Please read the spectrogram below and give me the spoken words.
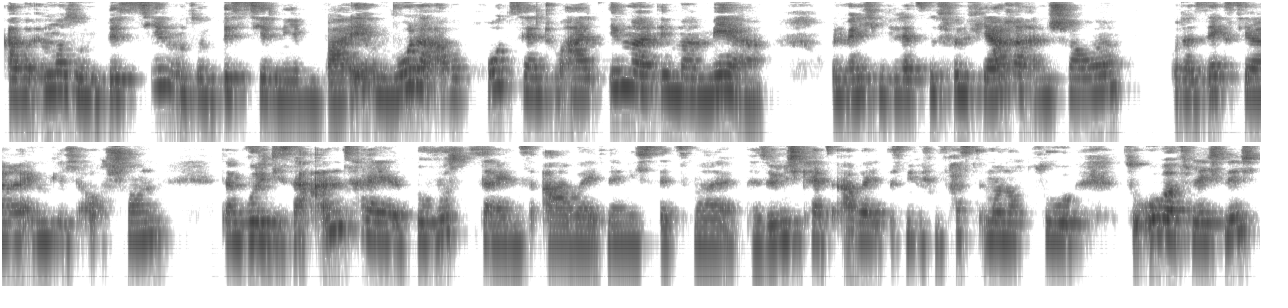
aber immer so ein bisschen und so ein bisschen nebenbei und wurde aber prozentual immer, immer mehr. Und wenn ich mir die letzten fünf Jahre anschaue, oder sechs Jahre eigentlich auch schon, dann wurde dieser Anteil Bewusstseinsarbeit, nenne ich es jetzt mal, Persönlichkeitsarbeit ist mir schon fast immer noch zu, zu oberflächlich,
